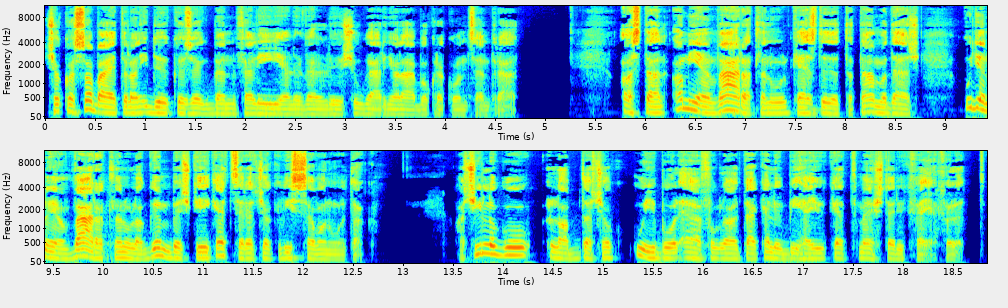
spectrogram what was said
csak a szabálytalan időközökben felé elővellő sugárnyalábokra koncentrált. Aztán amilyen váratlanul kezdődött a támadás, ugyanolyan váratlanul a gömböskék egyszerre csak visszavonultak. A csillogó labdacsok újból elfoglalták előbbi helyüket mesterük feje fölött.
